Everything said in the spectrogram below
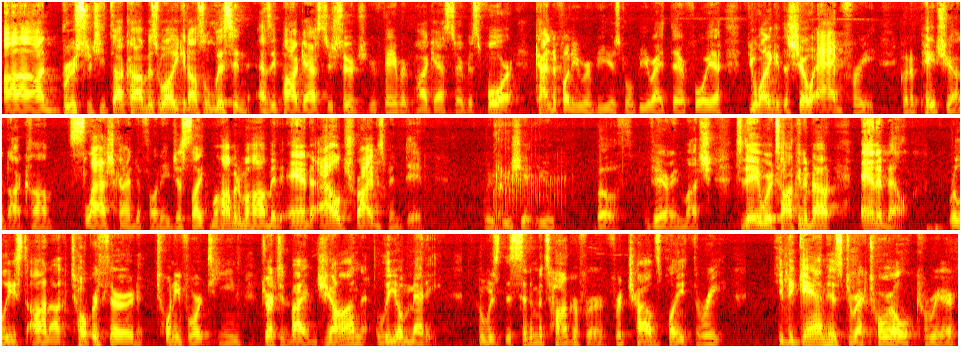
uh, on roosterteeth.com as well. You can also listen as a podcaster. Search your favorite podcast service for kind of funny reviews. We'll be right there for you. If you want to get the show ad free, go to patreon.com slash kind of funny, just like Muhammad Muhammad and Al Tribesman did. We appreciate you both very much. Today we're talking about Annabelle, released on October 3rd, 2014, directed by John Leonetti, who was the cinematographer for Child's Play 3. He began his directorial career,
